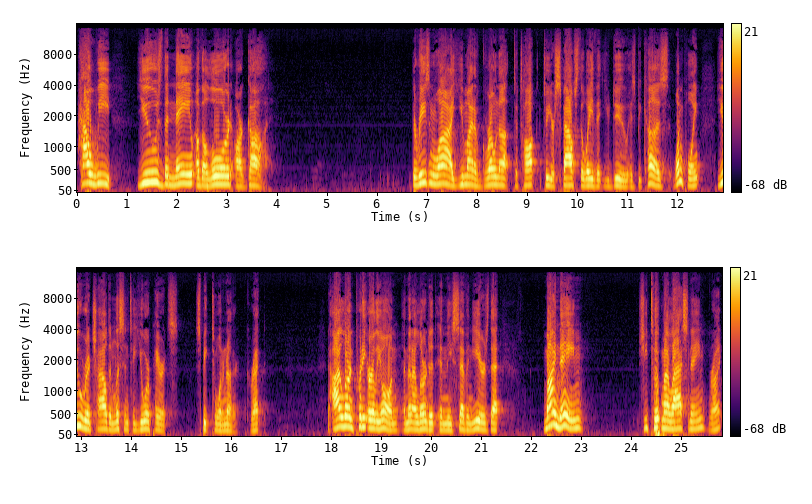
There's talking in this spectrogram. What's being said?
how we use the name of the Lord our God. The reason why you might have grown up to talk to your spouse the way that you do is because at one point you were a child and listened to your parents speak to one another, correct? Now, I learned pretty early on, and then I learned it in these seven years, that my name she took my last name, right?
